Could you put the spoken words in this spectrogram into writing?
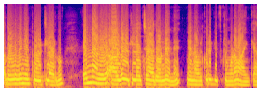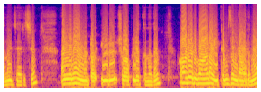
അതുകൊണ്ട് തന്നെ ഞാൻ പോയിട്ടില്ലായിരുന്നു. എന്താണെങ്കിലും അവളുടെ വീട്ടിൽ വെച്ചായതുകൊണ്ട് തന്നെ ഞാൻ അവൾക്കൊരു ഗിഫ്റ്റും കൂടെ വാങ്ങിക്കാന്ന് വിചാരിച്ച് അങ്ങനെയാണ് കേട്ടോ ഈ ഒരു ഷോപ്പിൽ എത്തുന്നത്. അവിടെ ഒരുപാട് ഐറ്റംസ് ഉണ്ടായിരുന്നു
